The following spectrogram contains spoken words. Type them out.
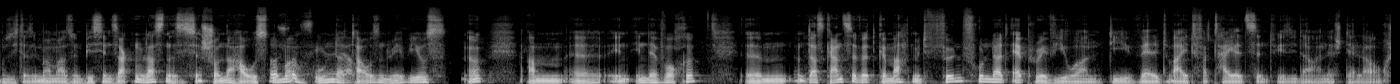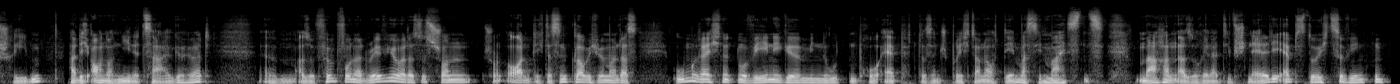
muss ich das immer mal so ein bisschen sacken lassen. Das ist ja schon eine Hausnummer. 100.000 ja. Reviews ne, am, äh, in, in der Woche. Ähm, und das Ganze wird gemacht mit 500 App-Reviewern, die weltweit verteilt sind, wie sie da an der Stelle auch schrieben. Hatte ich auch noch nie eine Zahl gehört. Ähm, also 500 Reviewer, das ist schon, schon ordentlich. Das sind, glaube ich, wenn man das umrechnet, nur wenige Minuten pro App. Das entspricht dann auch dem, was sie meistens machen, also relativ schnell die Apps durchzuwinken.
